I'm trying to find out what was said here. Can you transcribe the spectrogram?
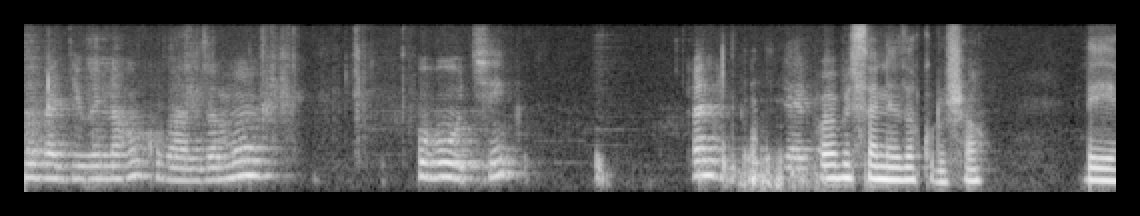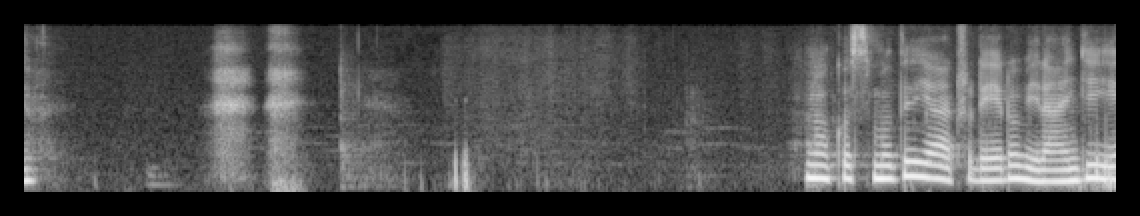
Nibagiwe naho kubanzamo ubuki kandi byari kuba bisa neza kurushaho. Reba. Nuko smoothie yacu rero birangiye.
